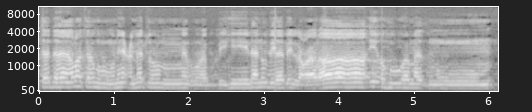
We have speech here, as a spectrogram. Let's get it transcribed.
تداركه نعمة من ربه لنبذ بالعراء وهو مذموم.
